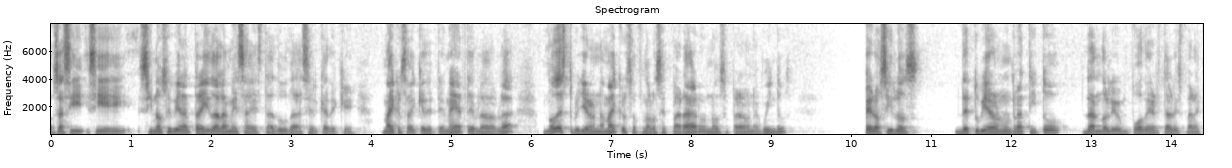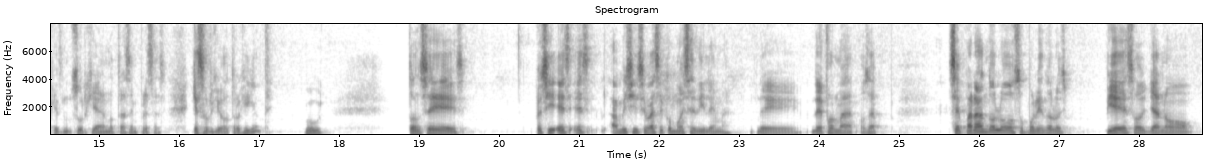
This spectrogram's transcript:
o sea, si, si, si no se hubieran traído a la mesa esta duda acerca de que Microsoft hay que detenerte, bla, bla, bla, no destruyeron a Microsoft, no lo separaron, no separaron a Windows, pero sí los detuvieron un ratito dándole un poder tal vez para que surgieran otras empresas, que surgió otro gigante, Google. Entonces, pues sí, es, es, a mí sí se me hace como ese dilema de, de forma, o sea, separándolos o poniéndolos pies o ya no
